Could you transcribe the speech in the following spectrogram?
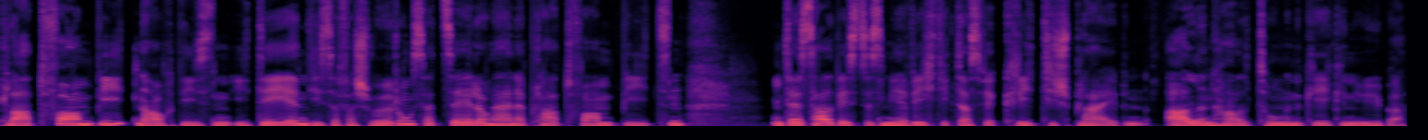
Plattform bieten, auch diesen Ideen, dieser Verschwörungserzählung eine Plattform bieten. Und deshalb ist es mir wichtig, dass wir kritisch bleiben, allen Haltungen gegenüber.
